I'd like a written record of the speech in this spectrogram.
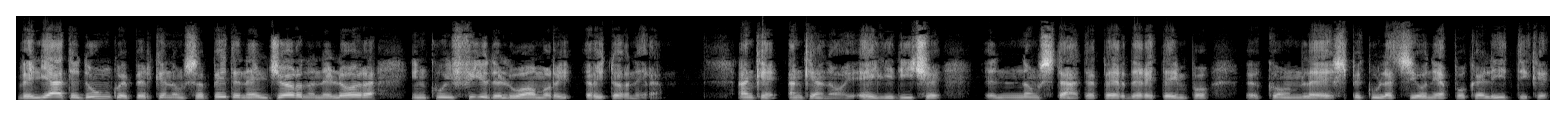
vegliate dunque perché non sapete né il giorno né l'ora in cui il figlio dell'uomo ri- ritornerà. Anche, anche, a noi egli dice non state a perdere tempo eh, con le speculazioni apocalittiche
